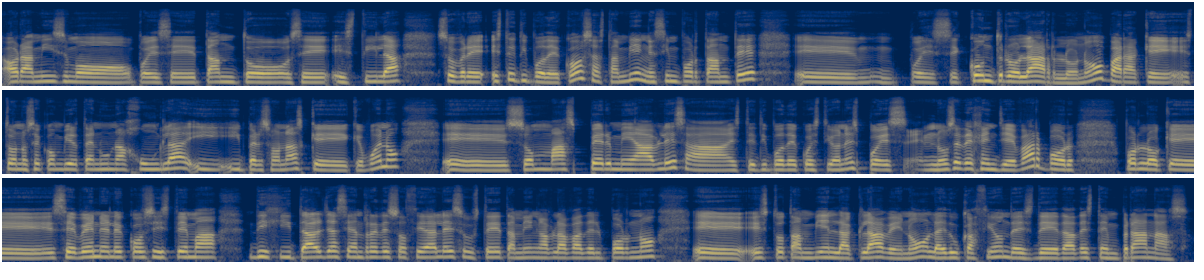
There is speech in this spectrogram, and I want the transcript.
ahora mismo pues tanto se estila sobre este tipo de cosas. También es importante pues controlarlo, ¿no? Para que esto no se convierta en una jungla y, personas que, bueno, eh, son más permeables a este tipo de cuestiones, pues no se dejen llevar por, por lo que se ve en el ecosistema digital, ya sea en redes sociales, usted también hablaba del porno, eh, esto también la clave, ¿no? La educación desde edades tempranas.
